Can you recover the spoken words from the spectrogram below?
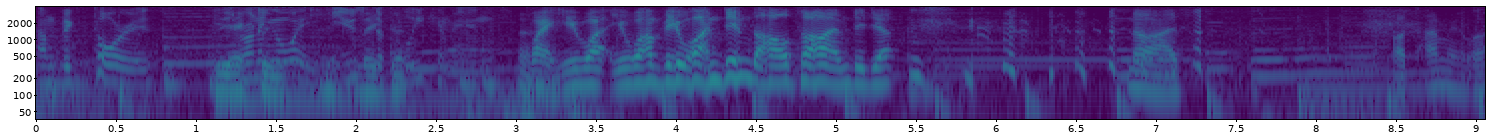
I'm victorious. He He's running away. He used the leaked it. flee command. Wait, you wa- you 1v1'd him the whole time, did you? nice. Oh, timer low.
